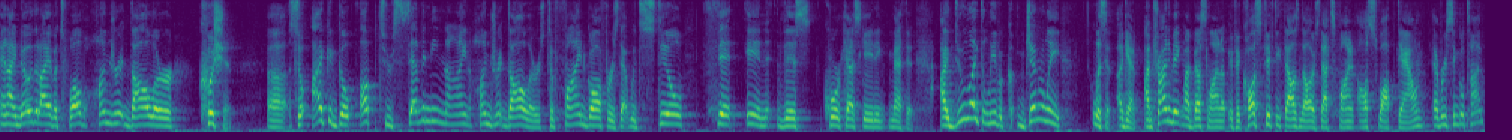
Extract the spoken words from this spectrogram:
And I know that I have a $1,200 cushion. Uh, so I could go up to $7,900 to find golfers that would still fit in this core cascading method. I do like to leave a generally. Listen, again, I'm trying to make my best lineup. If it costs $50,000, that's fine. I'll swap down every single time.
